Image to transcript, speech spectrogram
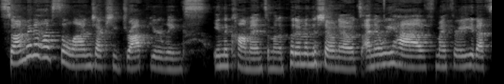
So I'm going to have Solange actually drop your links in the comments. I'm going to put them in the show notes. I know we have my three that's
